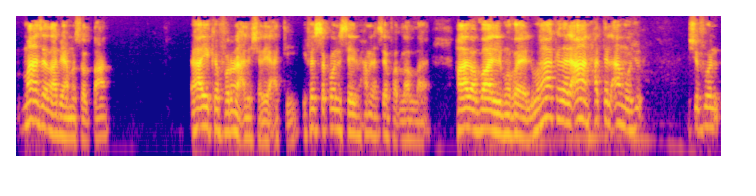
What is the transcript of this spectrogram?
ما أنزل بها من سلطان. هاي يكفرون على شريعتي يفسقون السيد محمد حسين فضل الله. هذا الضال المضل. وهكذا الآن حتى الآن موجود. يشوفون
